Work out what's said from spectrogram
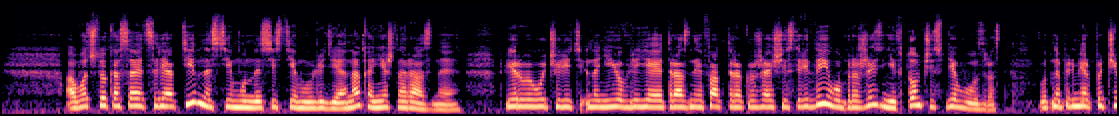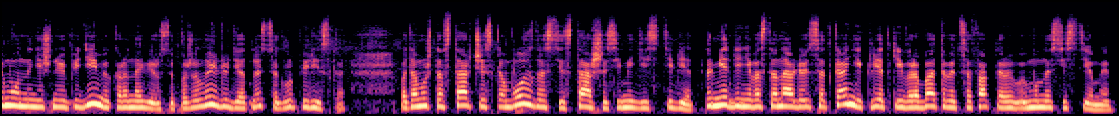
А вот что касается реактивности иммунной системы у людей, она, конечно, разная. В первую очередь на нее влияют разные факторы окружающей среды и образ жизни, в том числе возраст. Вот, например, почему нынешнюю эпидемию коронавируса пожилые люди относятся к группе риска? Потому что в старческом возрасте, старше 70 лет, медленнее восстанавливаются ткани, клетки и вырабатываются факторы иммунной системы.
